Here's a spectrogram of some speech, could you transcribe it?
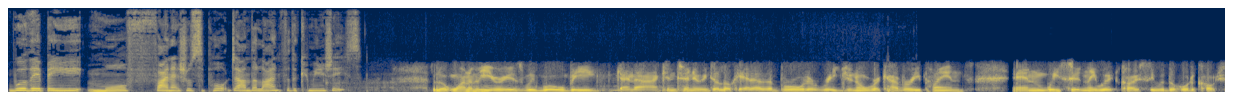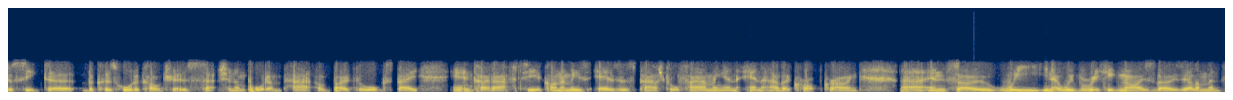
Will there be more financial support down the line for the communities? Look, one of the areas we will be and are continuing to look at are the broader regional recovery plans. And we certainly work closely with the horticulture sector because horticulture is such an important part of both the Hawke's Bay and Tairāwhiti economies, as is pastoral farming and, and other crop growing. Uh, and so we, you know, we've recognised those elements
